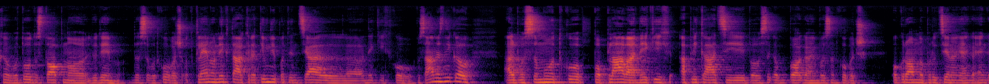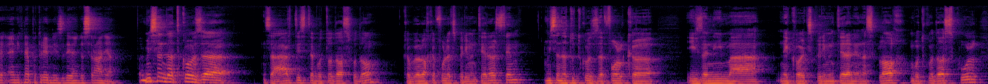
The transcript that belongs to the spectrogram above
ko bo to dostopno ljudem, da se bo tako pač odklenil nek ta kreativni potencial uh, nekih tako, posameznikov, ali bo samo tako poplava nekih aplikacij, pa vsega boga in bo sem tako pač ogromno produciranja enega, enega, enih nepotrebnih zadev, enega sranja. Pa mislim, da tako za, za artiste bo to dosti hudo, ki bodo lahko ful eksperimentirali s tem. Mislim, da tudi za folk, ki jih zanima neko eksperimentiranje nasploh, bo tako dosti kul. Cool.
